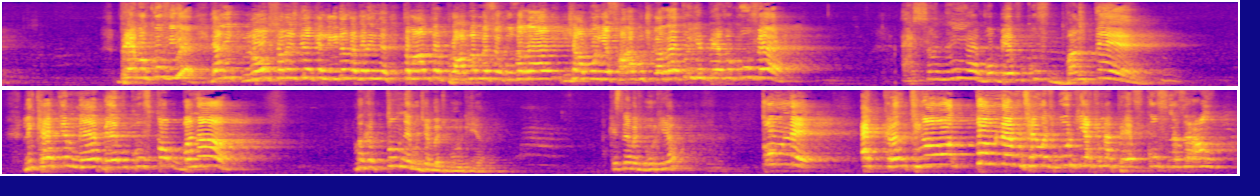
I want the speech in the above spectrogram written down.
بے وقوفی ہے۔ یعنی لوگ سمجھتے ہیں کہ لیڈر اگر ان تمام تر پرابلم میں سے گزر رہا ہے یا وہ یہ سارا کچھ کر رہا ہے تو یہ بے وقوف ہے۔ ایسا نہیں ہے، وہ بے وقوف بنتے ہیں۔ لکھا ہے کہ میں بے وقوف تو بنا، مگر تم نے مجھے مجبور کیا۔ کس نے مجبور کیا؟ تم نے۔ اکرنتھیوں تم نے مجھے مجبور کیا کہ میں بے وقوف نظر آؤں۔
